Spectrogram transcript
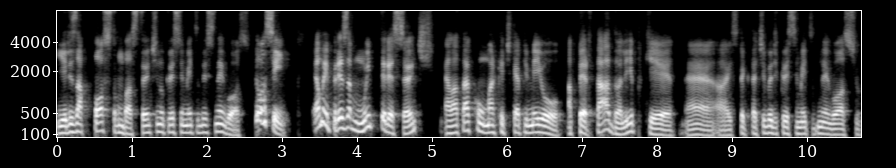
e eles apostam bastante no crescimento desse negócio. Então, assim, é uma empresa muito interessante. Ela está com o market cap meio apertado ali, porque é, a expectativa de crescimento do negócio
